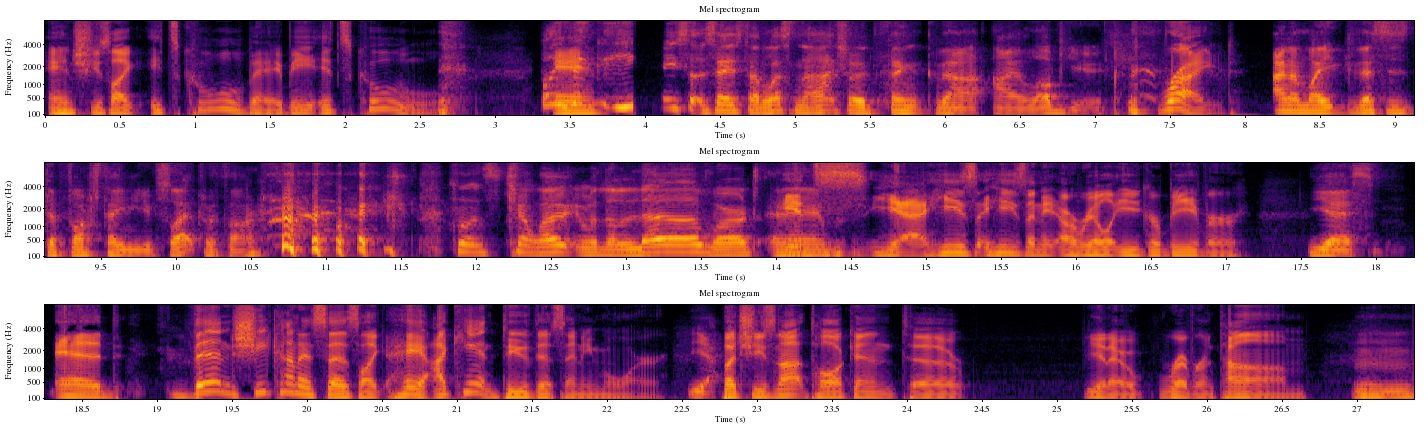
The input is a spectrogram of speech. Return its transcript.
And she's like, it's cool, baby, it's cool, Well, And- he basically says to her, listen, I actually think that I love you. right? And I'm like, this is the first time you've slept with her. like, let's chill out with the love word. Um, It's yeah, he's he's an, a real eager beaver. yes. And then she kind of says like, "Hey, I can't do this anymore." Yeah. But she's not talking to you know, Reverend Tom. hmm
